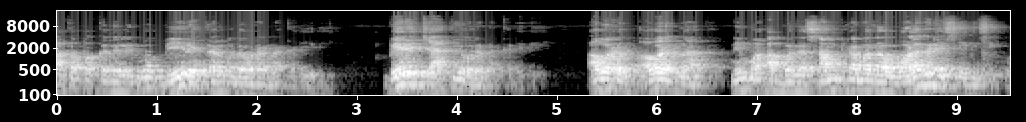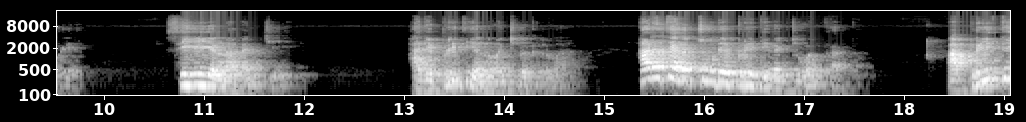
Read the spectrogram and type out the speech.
ಅಕ್ಕಪಕ್ಕದಲ್ಲಿರುವ ಬೇರೆ ಧರ್ಮದವರನ್ನು ಕರೆಯಿರಿ ಬೇರೆ ಜಾತಿಯವರನ್ನು ಕರೀರಿ. ಅವರ, ಅವರನ್ನು ನಿಮ್ಮ ಹಬ್ಬದ ಸಂಭ್ರಮದ ಒಳಗಡೆ ಸೇರಿಸಿಕೊಳ್ಳಿ. ಸಿಹಿಯನ್ನು ಹಂಚಿ, ಹಾಗೆ ಪ್ರೀತಿಯನ್ನು ಹಂಚಬೇಕಲ್ವ? ಹಣತೆ ಹಚ್ಚುವುದೇ ಪ್ರೀತಿ ಹಂಚುವಂತಹದ್ದು. ಆ ಪ್ರೀತಿ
